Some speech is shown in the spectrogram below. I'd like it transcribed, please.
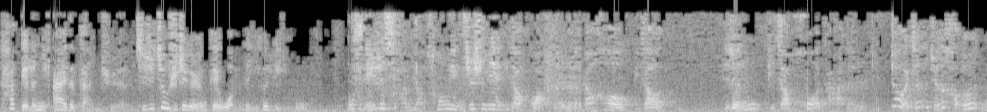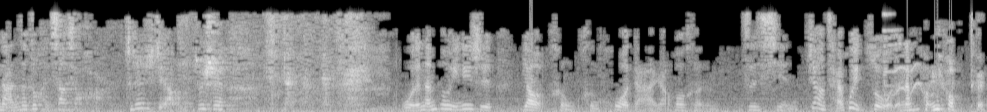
他给了你爱的感觉，其实就是这个人给我们的一个礼物。我肯定是喜欢比较聪明、知识面比较广的人，然后比较人比较豁达的人。就我真的觉得好多男的都很像小孩，真是这样的。就是 我的男朋友一定是要很很豁达，然后很。自信，这样才会做我的男朋友。对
